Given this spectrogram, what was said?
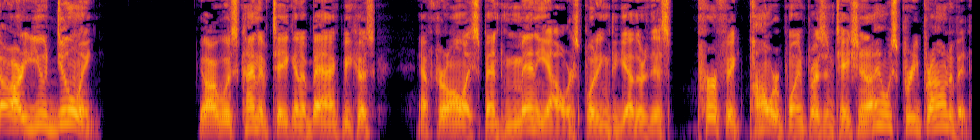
are you doing? I was kind of taken aback because, after all, I spent many hours putting together this perfect PowerPoint presentation and I was pretty proud of it.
